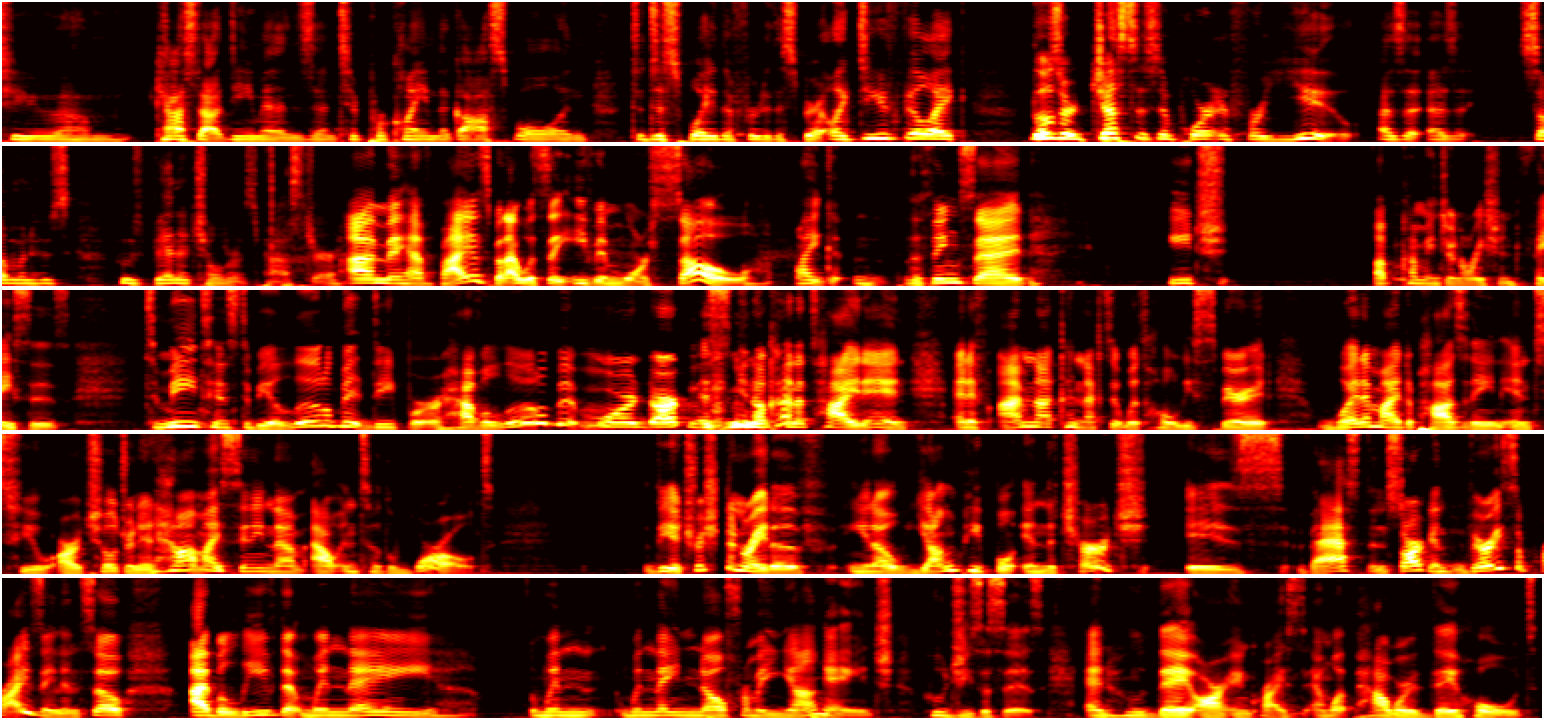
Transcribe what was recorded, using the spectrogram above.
to um, cast out demons, and to proclaim the gospel, and to display the fruit of the Spirit? Like, do you feel like those are just as important for you as a as a, someone who's who's been a children's pastor? I may have bias, but I would say even more so. Like the things that each upcoming generation faces to me tends to be a little bit deeper, have a little bit more darkness, you know, kind of tied in. And if I'm not connected with Holy Spirit, what am I depositing into our children and how am I sending them out into the world? The attrition rate of, you know, young people in the church is vast and stark and very surprising. And so I believe that when they when when they know from a young age who Jesus is and who they are in Christ and what power they hold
